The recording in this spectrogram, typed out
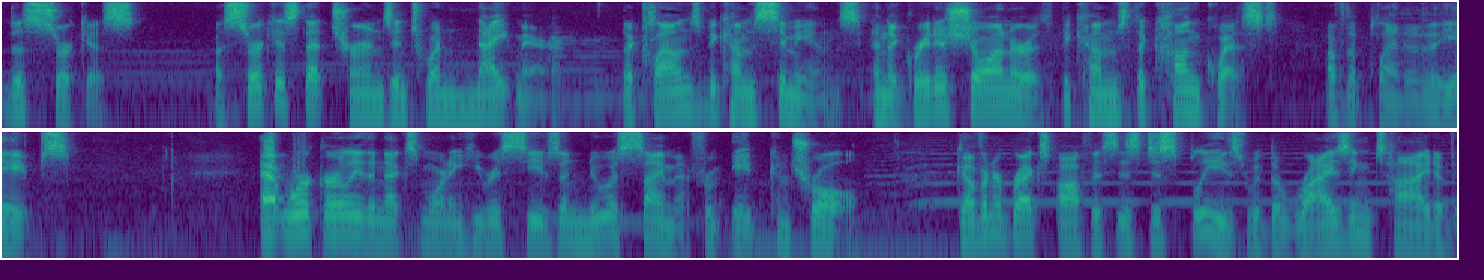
the circus, a circus that turns into a nightmare. The clowns become simians, and the greatest show on earth becomes the conquest of the planet of the apes. At work early the next morning, he receives a new assignment from Ape Control. Governor Breck's office is displeased with the rising tide of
